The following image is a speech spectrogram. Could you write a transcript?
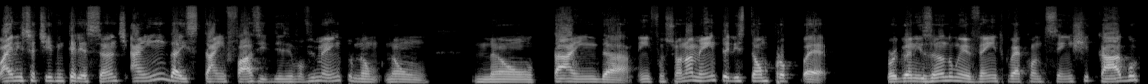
a iniciativa interessante, ainda está em fase de desenvolvimento, não não não está ainda em funcionamento. Eles estão é, organizando um evento que vai acontecer em Chicago.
